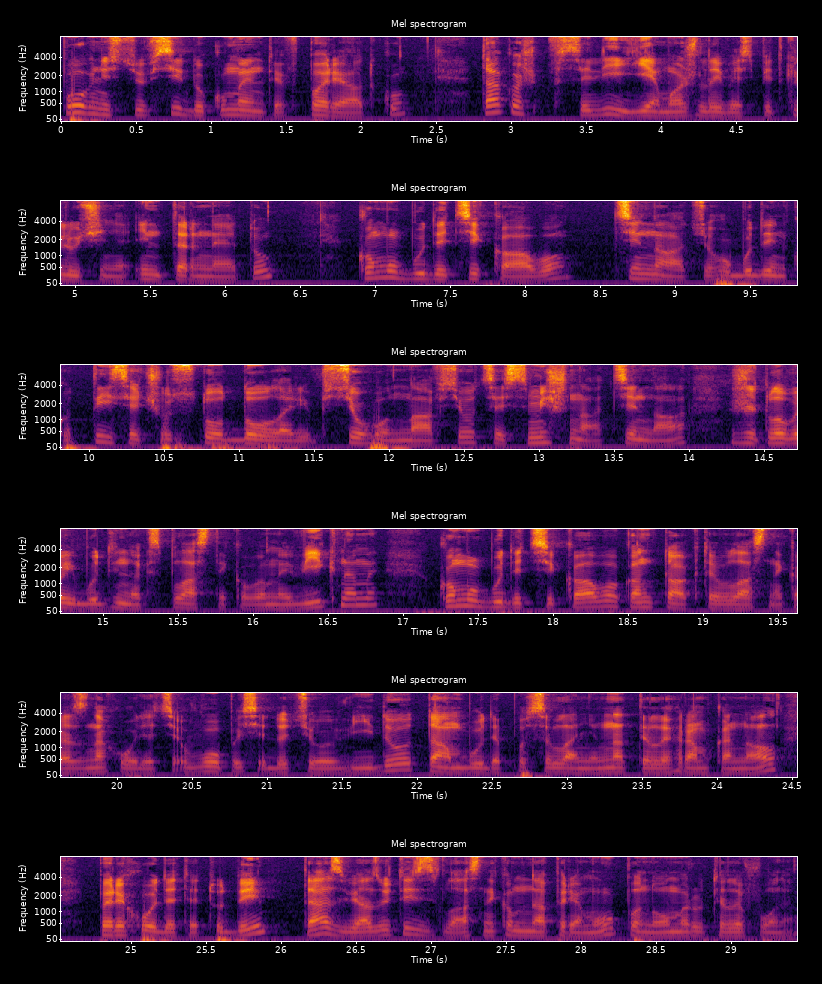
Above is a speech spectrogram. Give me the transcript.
повністю всі документи в порядку. Також в селі є можливість підключення інтернету. Кому буде цікаво, ціна цього будинку 1100 доларів всього-навсього. Це смішна ціна. Житловий будинок з пластиковими вікнами. Кому буде цікаво, контакти власника знаходяться в описі до цього відео. Там буде посилання на телеграм-канал. Переходите туди та зв'язуйтесь з власником напряму по номеру телефона.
